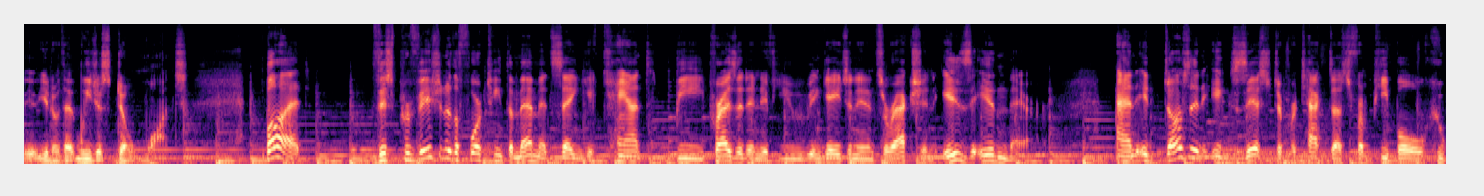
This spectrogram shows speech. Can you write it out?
you know that we just don't want? But this provision of the 14th Amendment saying you can't be president if you engage in an insurrection is in there. And it doesn't exist to protect us from people who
